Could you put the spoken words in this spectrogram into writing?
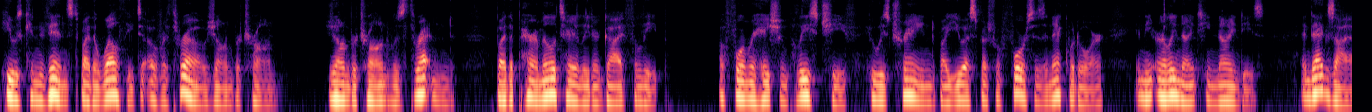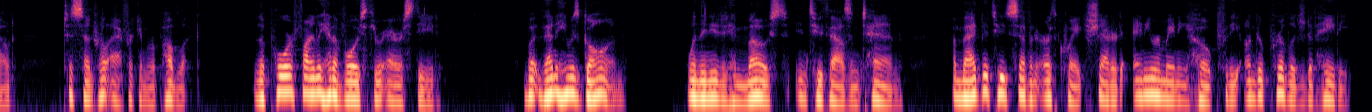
He was convinced by the wealthy to overthrow Jean Bertrand. Jean Bertrand was threatened by the paramilitary leader Guy Philippe, a former Haitian police chief who was trained by U.S. Special Forces in Ecuador in the early 1990s and exiled to Central African Republic. The poor finally had a voice through Aristide, but then he was gone. When they needed him most, in 2010, a magnitude 7 earthquake shattered any remaining hope for the underprivileged of Haiti,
